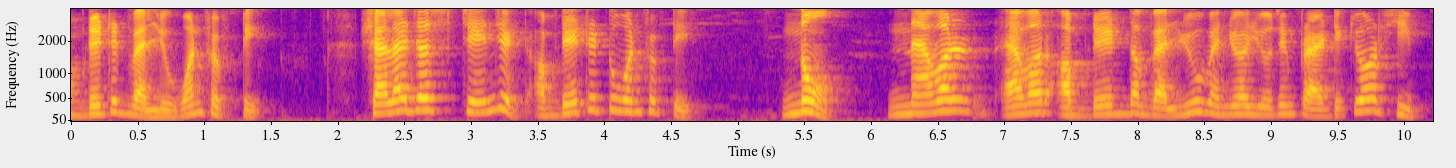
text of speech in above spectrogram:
updated value 150, shall I just change it, update it to 150? No, never ever update the value when you are using priority queue or heap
